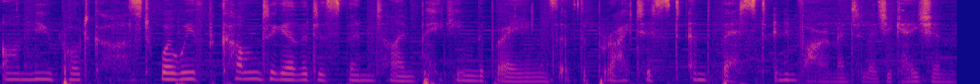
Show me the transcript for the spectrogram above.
our new podcast where we've come together to spend time picking the brains of the brightest and best in environmental education.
